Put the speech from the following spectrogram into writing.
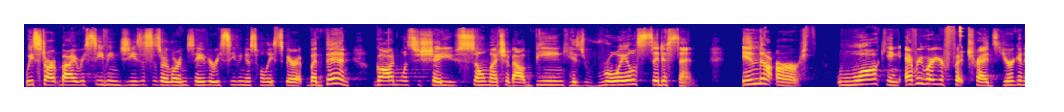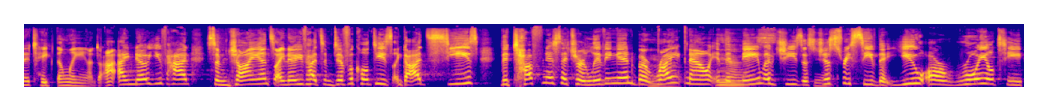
We start by receiving Jesus as our Lord and Savior, receiving His Holy Spirit. But then God wants to show you so much about being His royal citizen in the earth walking everywhere your foot treads, you're going to take the land. I, I, know you've had some giants. I know you've had some difficulties. God sees the toughness that you're living in, but yeah. right now, in yes. the name of Jesus, yes. just receive that you are royalty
